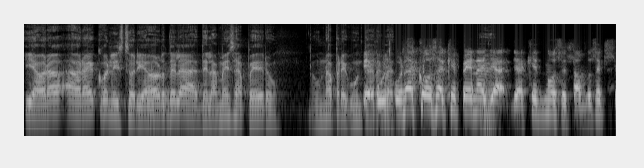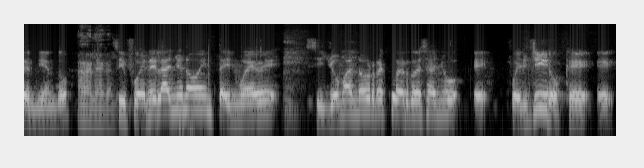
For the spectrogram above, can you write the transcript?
y, y ahora, ahora con el historiador de la, de la mesa, Pedro. Una pregunta. Eh, una cosa, qué pena, ya, ya que nos estamos extendiendo. Hágale, hágale. Si fue en el año 99, si yo mal no recuerdo, ese año eh, fue el Giro, que eh,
